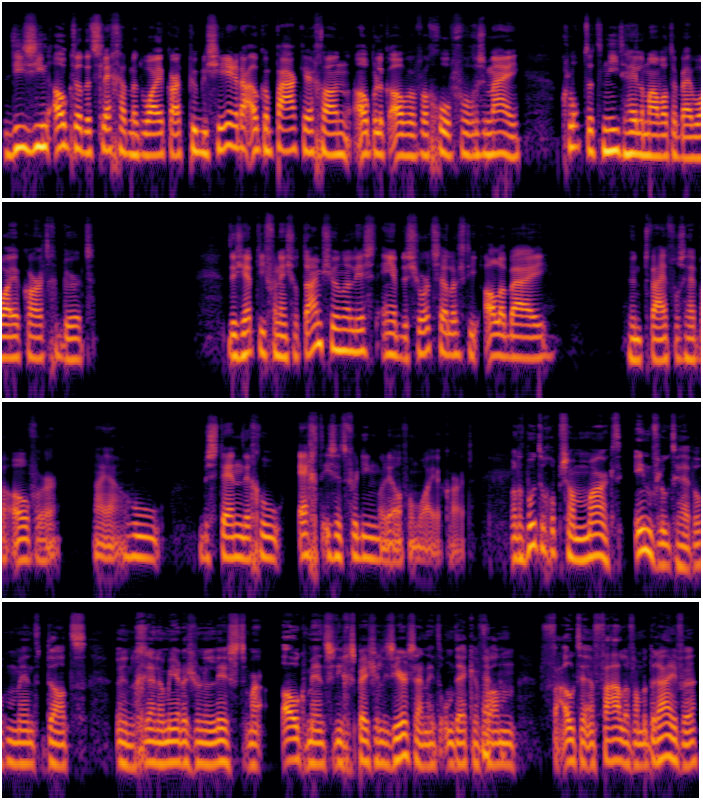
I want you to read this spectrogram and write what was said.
Die zien ook dat het slecht gaat met Wirecard. Publiceren daar ook een paar keer gewoon openlijk over van... Goh, volgens mij klopt het niet helemaal wat er bij Wirecard gebeurt. Dus je hebt die Financial Times journalist en je hebt de shortsellers die allebei hun twijfels hebben over nou ja, hoe bestendig, hoe echt is het verdienmodel van Wirecard. Want het moet toch op zo'n markt invloed hebben op het moment dat een gerenommeerde journalist, maar ook mensen die gespecialiseerd zijn in het ontdekken van fouten en falen van bedrijven,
